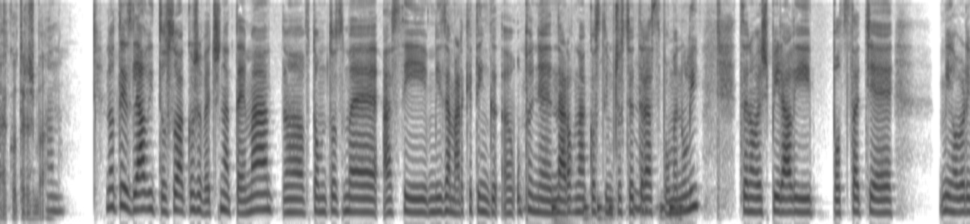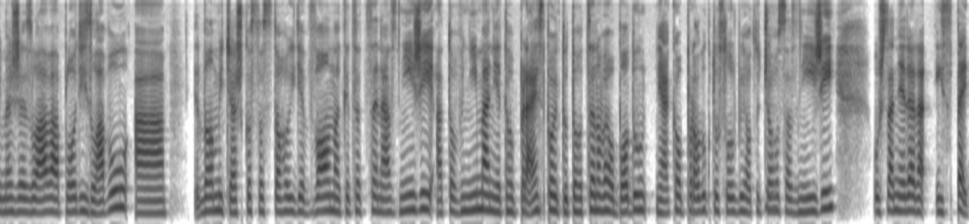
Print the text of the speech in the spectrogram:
ako tržba. Áno. No tie zľavy to sú akože väčšina téma. E, v tomto sme asi my za marketing e, úplne narovnako s tým, čo ste teraz spomenuli. Cenové špirály v podstate my hovoríme, že zľava plodí zľavu a veľmi ťažko sa z toho ide von a keď sa cena zníži a to vnímanie toho price pointu, toho cenového bodu nejakého produktu, služby, hoci čoho sa zníži, už sa nedá ísť späť.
